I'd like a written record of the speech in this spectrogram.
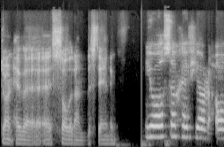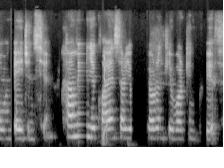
don't have a, a solid understanding. You also have your own agency. How many clients are you currently working with?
